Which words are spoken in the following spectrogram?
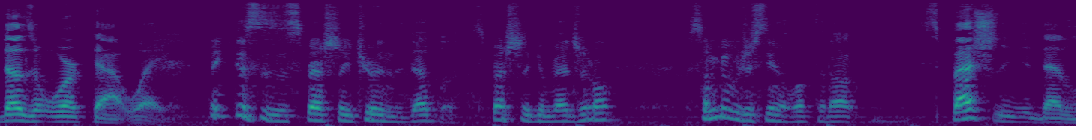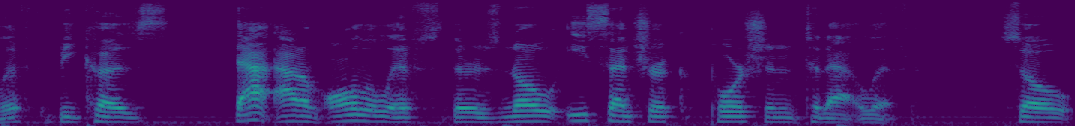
Doesn't work that way. I think this is especially true in the deadlift, especially conventional. Some people just need to lift it up. Especially the deadlift because that out of all the lifts, there's no eccentric portion to that lift. So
